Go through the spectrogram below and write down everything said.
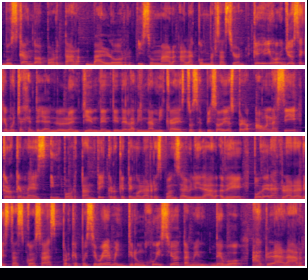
buscando aportar valor y sumar a la conversación. Que digo, yo sé que mucha gente ya lo entiende, entiende la dinámica de estos episodios, pero aún así creo que me es importante y creo que tengo la responsabilidad de poder aclarar estas cosas, porque pues si voy a emitir un juicio, también debo aclarar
